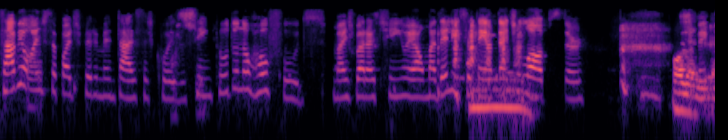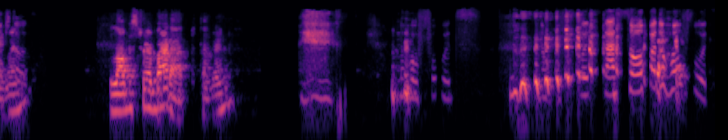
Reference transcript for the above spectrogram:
Sabe onde você pode experimentar essas coisas? Nossa. Sim, tudo no Whole Foods. Mais baratinho é uma delícia. Tem até de lobster. Olha aí, tá vendo? Lobster é barato, tá vendo? no Whole Foods. No Foods, na sopa do Whole Foods.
